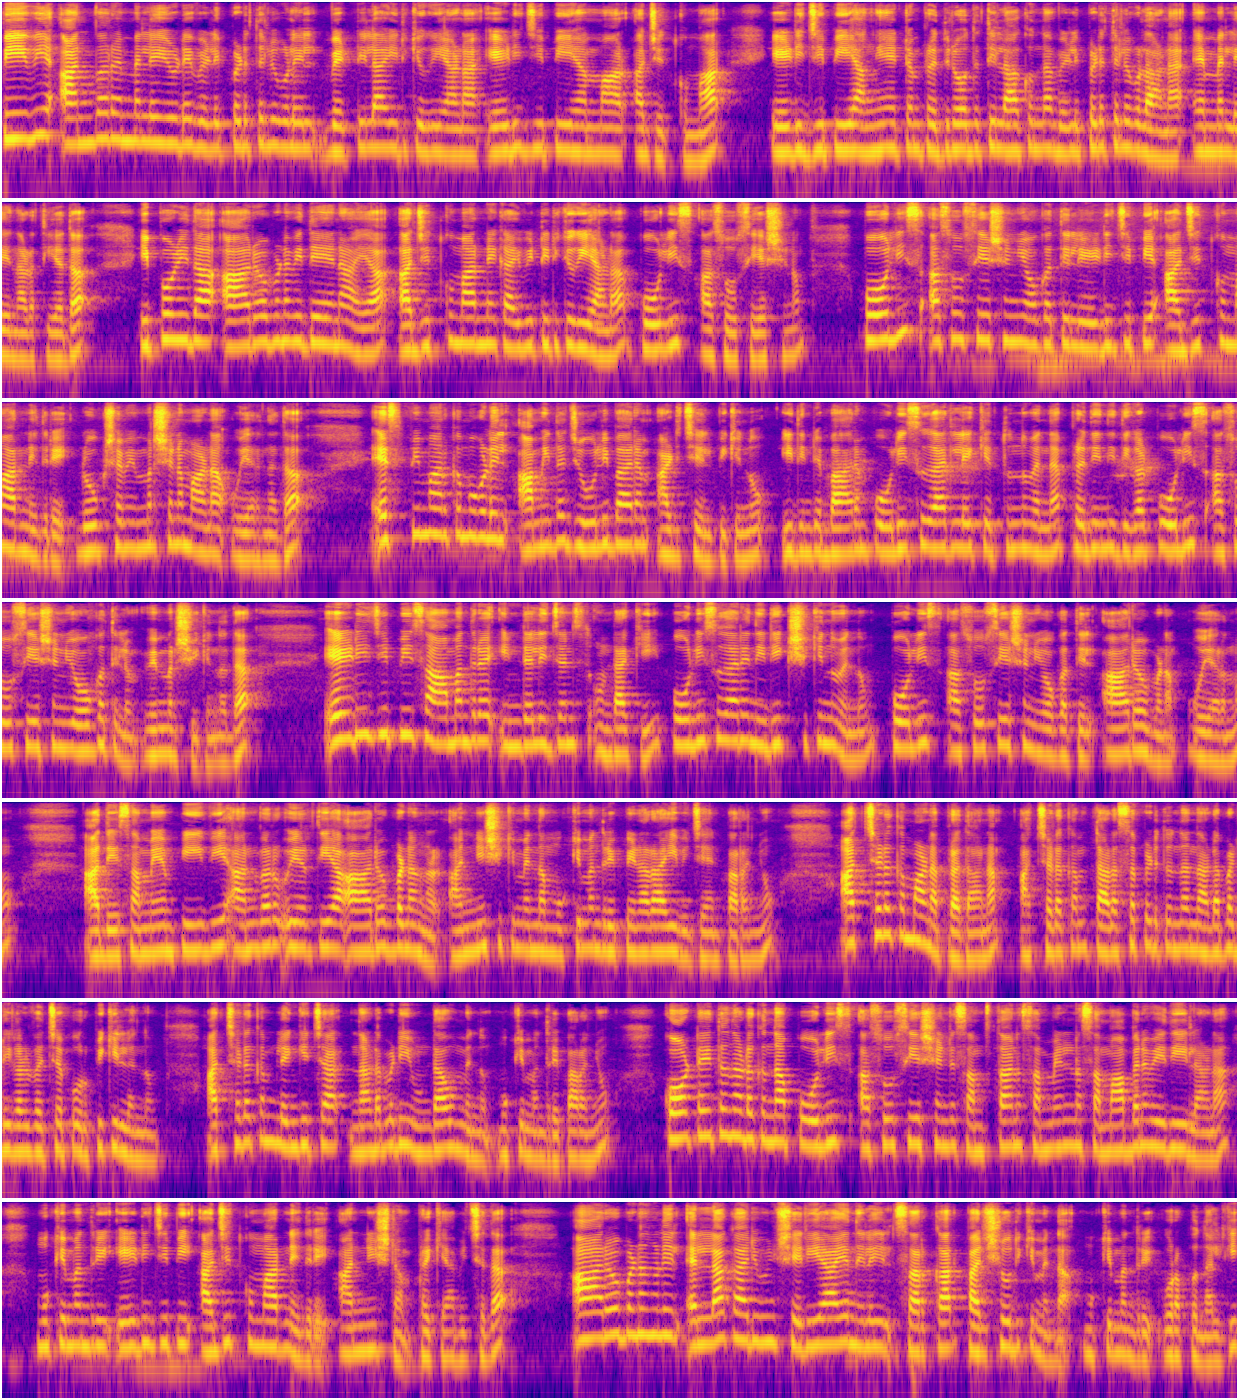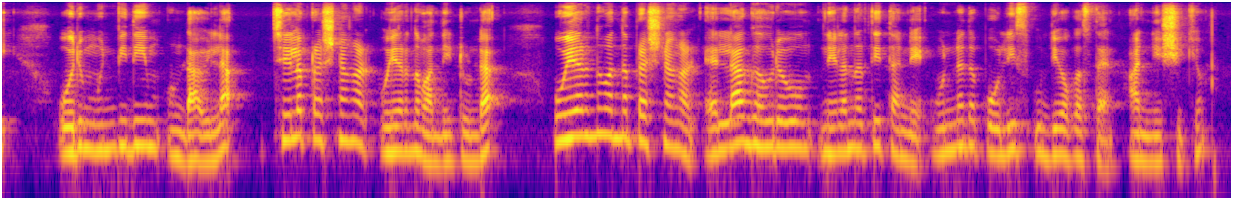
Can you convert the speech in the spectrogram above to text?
P V Anwar M L എയുടെ വെളിപ്പെടുത്തലുകളിൽ വെട്ടിലായിരിക്കുകയാണ് A D G P M R Ajith Kumar. A D G P അങ്ങേയറ്റം പ്രതിരോധത്തിലാക്കുന്ന വെളിപ്പെടുത്തലുകളാണ് M L A നടത്തിയത്. ഇപ്പോഴിതാ ആരോപണ വിധേയനായ അജിത് കുമാറിനെ കൈവിട്ടിരിക്കുകയാണ് പോലീസ് അസോസിയേഷനും. പോലീസ് അസോസിയേഷൻ യോഗത്തിൽ A D G P Ajith കുമാറിനെതിരെ രൂക്ഷ വിമർശനമാണ് ഉയർന്നത്. എസ് പിമാർക്ക് മുകളിൽ അമിത ജോലിഭാരം അടിച്ചേൽപ്പിക്കുന്നു. ഇതിന്റെ ഭാരം പോലീസുകാരിലേക്ക് എത്തുന്നുവെന്ന് പ്രതിനിധികൾ പോലീസ് അസോസിയേഷൻ യോഗത്തിലും വിമർശിക്കുന്നത്. എ ഡി ജി പി സാമന്ത്ര ഇന്റലിജൻസ് ഉണ്ടാക്കി പോലീസുകാരെ നിരീക്ഷിക്കുന്നുവെന്നും പോലീസ് അസോസിയേഷൻ യോഗത്തിൽ ആരോപണം ഉയർന്നു. അതേസമയം പി വി അൻവർ ഉയർത്തിയ ആരോപണങ്ങൾ അന്വേഷിക്കുമെന്ന് മുഖ്യമന്ത്രി പിണറായി വിജയൻ പറഞ്ഞു. അച്ചടക്കമാണ് പ്രധാനം. അച്ചടക്കം തടസ്സപ്പെടുത്തുന്ന നടപടികൾ വെച്ച് പൊറുപ്പിക്കില്ലെന്നും അച്ചടക്കം ലംഘിച്ചാൽ നടപടിയുണ്ടാവുമെന്നും മുഖ്യമന്ത്രി പറഞ്ഞു. കോട്ടയത്ത് നടക്കുന്ന പോലീസ് അസോസിയേഷന്റെ സംസ്ഥാന സമ്മേളന സമാപന വേദിയിലാണ് മുഖ്യമന്ത്രി A D G P Ajith കുമാറിനെതിരെ അന്വേഷണം പ്രഖ്യാപിച്ചത്. ആരോപണങ്ങളിൽ എല്ലാ കാര്യവും ശരിയായ നിലയിൽ സർക്കാർ പരിശോധിക്കുമെന്ന് മുഖ്യമന്ത്രി ഉറപ്പു നൽകി. ഒരു മുൻവിധിയും ഉണ്ടാവില്ല. ചില പ്രശ്നങ്ങൾ ഉയർന്നു വന്നിട്ടുണ്ട്. ഉയർന്നു വന്ന പ്രശ്നങ്ങൾ എല്ലാ ഗൗരവവും നിലനിർത്തി തന്നെ ഉന്നത പോലീസ് ഉദ്യോഗസ്ഥൻ അന്വേഷിക്കും.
